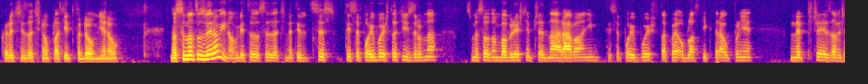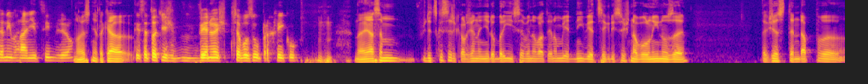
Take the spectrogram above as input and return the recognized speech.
Konečně začnou platit tvrdou měnou. No jsem na to zvědavý, no, kdy to zase začne. Ty se, ty se pohybuješ totiž zrovna, jsme se o tom bavili ještě před nahráváním, ty se pohybuješ v takové oblasti, která úplně nepřeje zavřeným hranicím, že jo? No jasně, tak já... Ty se totiž věnuješ převozu uprchlíků. ne, já jsem vždycky si říkal, že není dobrý se věnovat jenom jedné věci, když jsi na volné noze. Takže stand-up eh,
